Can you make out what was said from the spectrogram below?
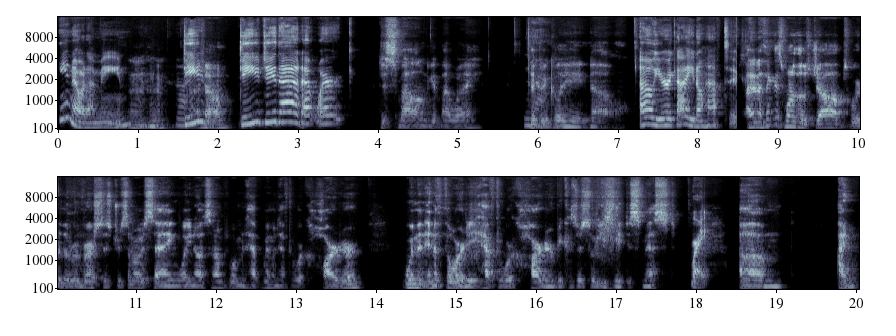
You know what I mean? Mm-hmm. Do I you know. do you do that at work? Just smile and get my way. No. Typically, no. Oh, you're a guy. You don't have to. And I think it's one of those jobs where the reverse is true. Somebody was saying, well, you know, sometimes women have women have to work harder. Women in authority have to work harder because they're so easily dismissed. Right. Um, I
